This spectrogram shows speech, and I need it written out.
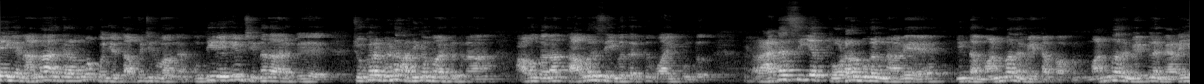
ரேகை நல்லா இருக்கிறவங்க கொஞ்சம் தப்பிச்சிருவாங்க. புத்தி ரேகையும் சின்னதா இருக்கு. சுக்கரமேடம் அதிகமா இருக்குதுன்னா அவங்க தான் தவறு செய்வதற்கு வாய்ப்பு உண்டு ரகசிய தொடர்புகள்னாவே இந்த மன்மத மேட்டை பார்க்கணும். மன்மத மேட்டில் நிறைய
